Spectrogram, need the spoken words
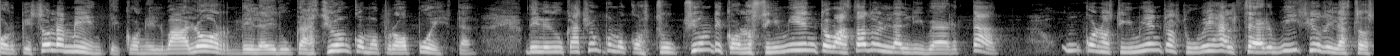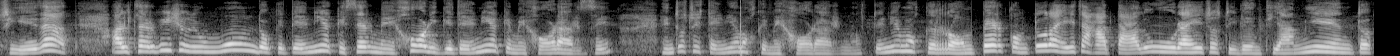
porque solamente con el valor de la educación como propuesta, de la educación como construcción de conocimiento basado en la libertad, un conocimiento a su vez al servicio de la sociedad, al servicio de un mundo que tenía que ser mejor y que tenía que mejorarse, entonces teníamos que mejorarnos, teníamos que romper con todas esas ataduras, esos silenciamientos,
